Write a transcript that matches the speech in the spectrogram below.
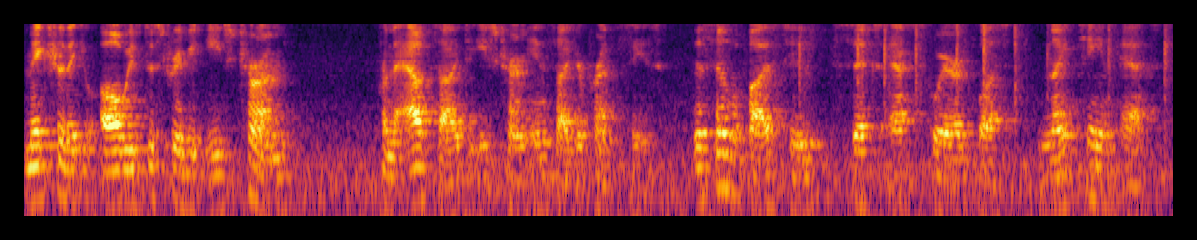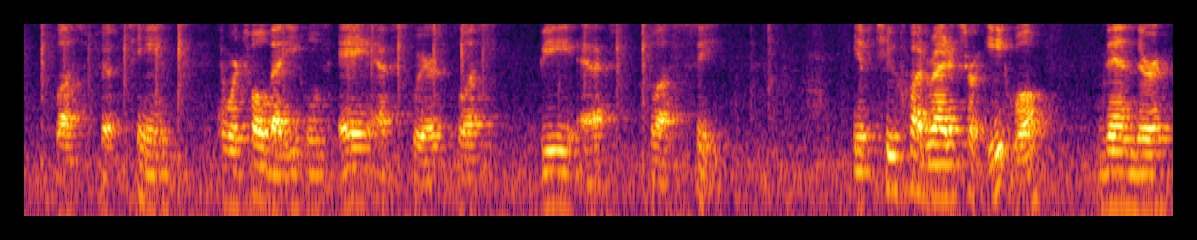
Make sure that you always distribute each term from the outside to each term inside your parentheses. This simplifies to 6x squared plus 19x plus 15, and we're told that equals ax squared plus bx plus c. If two quadratics are equal, then their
